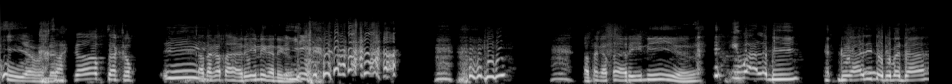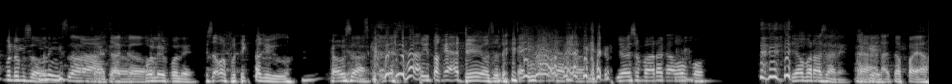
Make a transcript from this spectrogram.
Iya benar. Cakep, cakep. Kata-kata hari ini kan itu. Iya. Kata-kata hari ini ya. Iwak lebih dua hati daripada Menungso. menungso. Ah, cakep. Boleh, boleh. Bisa mlebu TikTok iku. Gak usah. TikToknya ade maksudnya. ya sembarang gak apa-apa. Ya perasaan nih. Oke. Nah, tak coba ya.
